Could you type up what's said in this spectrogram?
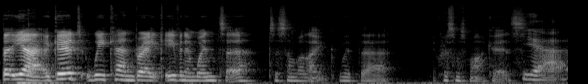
but yeah, a good weekend break, even in winter, to somewhere like with the Christmas markets. Yeah,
